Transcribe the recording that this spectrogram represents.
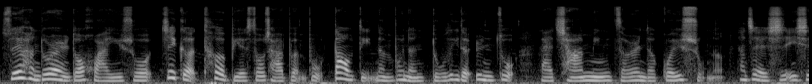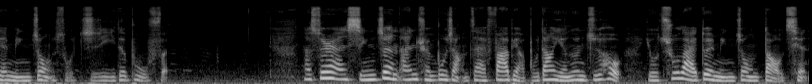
所以很多人也都怀疑说，这个特别搜查本部到底能不能独立的运作，来查明责任的归属呢？那这也是一些民众所质疑的部分。那虽然行政安全部长在发表不当言论之后，有出来对民众道歉，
